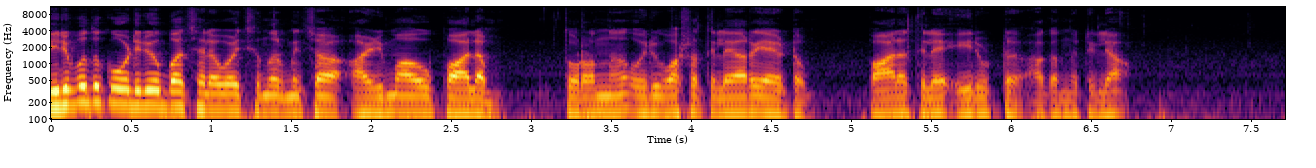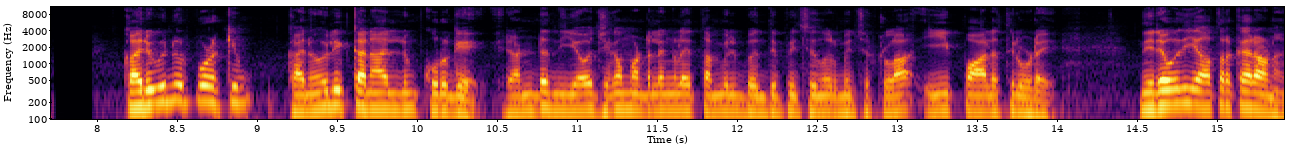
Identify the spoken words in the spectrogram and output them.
ഇരുപത് കോടി രൂപ ചെലവഴിച്ച് നിർമ്മിച്ച അഴിമാവ് പാലം തുറന്ന് ഒരു വർഷത്തിലേറെയായിട്ടും പാലത്തിലെ ഇരുട്ട് അകന്നിട്ടില്ല. കരുവന്നൂർ പുഴയ്ക്കും കനോലി കനാലിനും കുറുകെ രണ്ട് നിയോജക മണ്ഡലങ്ങളെ തമ്മിൽ ബന്ധിപ്പിച്ച് നിർമ്മിച്ചിട്ടുള്ള ഈ പാലത്തിലൂടെ നിരവധി യാത്രക്കാരാണ്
